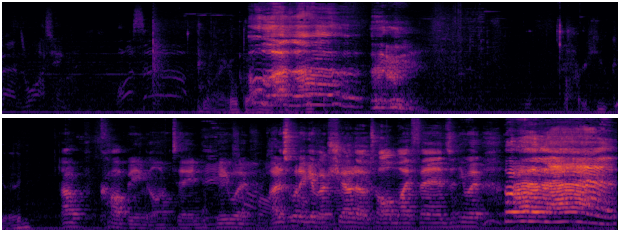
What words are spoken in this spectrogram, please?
fans watching. What's up? No, I hope Oh, Are you good? I'm copying Octane. He went, I just want to give a shout out to all my fans, and he went, ah, ah, ah.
